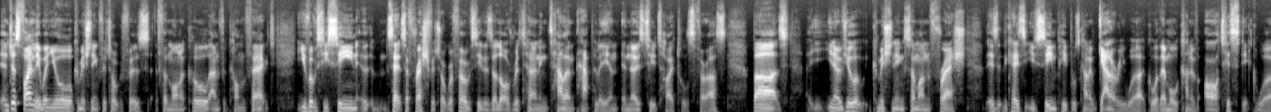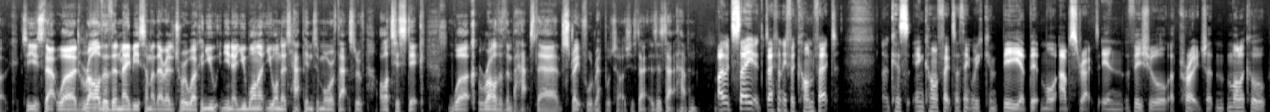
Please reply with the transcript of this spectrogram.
And just finally, when you're commissioning photographers for Monocle and for Konfekt, you've obviously seen, uh, say it's a fresh photographer, obviously there's a lot of returning talent happily in, in those two titles for us. But, you know, if you're commissioning someone fresh, is it the case that you've seen people's kind of gallery work or their more kind of artistic work, to use that word, rather than maybe some of their editorial work? And you, you know, you want to you want to tap into more of that sort of artistic work rather than perhaps their straightforward reportage. Is that does that happen? I would say definitely for Konfekt, because in Konfekt I think we can be a bit more abstract in visual approach. Monocle,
